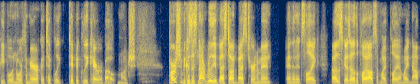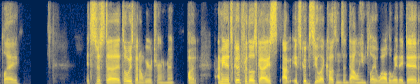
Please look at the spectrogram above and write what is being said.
people in North America typically typically care about much. Partially because it's not really a best on best tournament, and then it's like, oh, this guy's out of the playoffs. I might play, I might not play. It's just, uh, it's always been a weird tournament. But I mean, it's good for those guys. It's good to see like Cozens and Dahlin play well the way they did.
